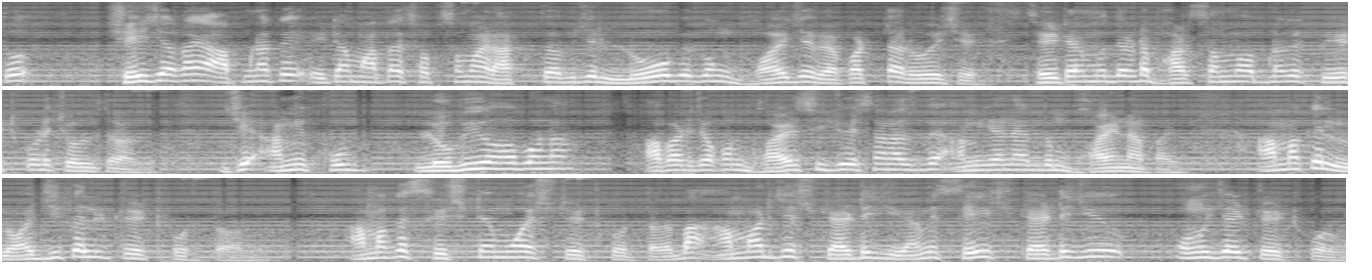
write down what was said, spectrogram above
তো সেই জায়গায় আপনাকে এটা মাথায় সবসময় রাখতে হবে যে লোভ এবং ভয় যে ব্যাপারটা রয়েছে, সেইটার মধ্যে একটা ভারসাম্য আপনাকে ক্রিয়েট করে চলতে হবে। যে আমি খুব লোভীও হব না আবার যখন ভয়ের সিচুয়েশান আসবে, আমি যেন একদম ভয় না পাই। আমাকে লজিক্যালি ট্রেড করতে হবে। আমাকে সিস্টেম ওয়াইজ ট্রেড করতে হবে। বা আমার যে স্ট্র্যাটেজি আমি সেই স্ট্র্যাটেজি অনুযায়ী ট্রেড করব।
